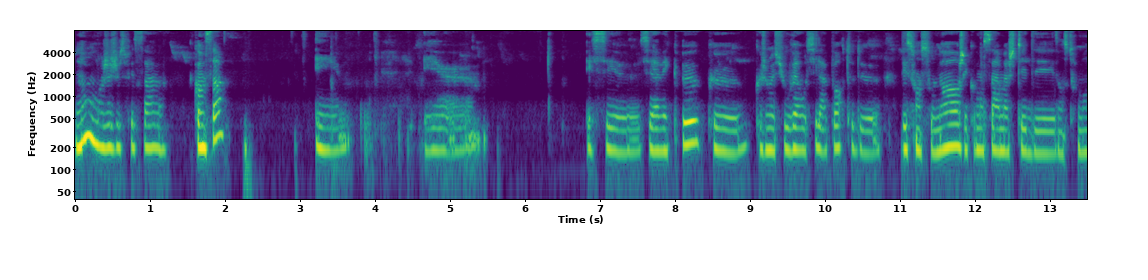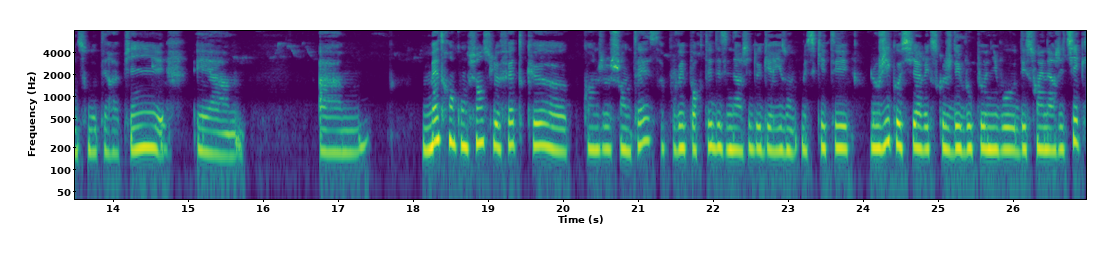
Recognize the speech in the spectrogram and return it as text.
non, moi j'ai juste fait ça comme ça. Et, et, euh, et c'est c'est avec eux que, que je me suis ouvert aussi la porte de, des soins sonores. J'ai commencé à m'acheter des instruments de sonothérapie et, et à, à mettre en conscience le fait que euh, quand je chantais, ça pouvait porter des énergies de guérison. Mais ce qui était logique aussi avec ce que je développais au niveau des soins énergétiques.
